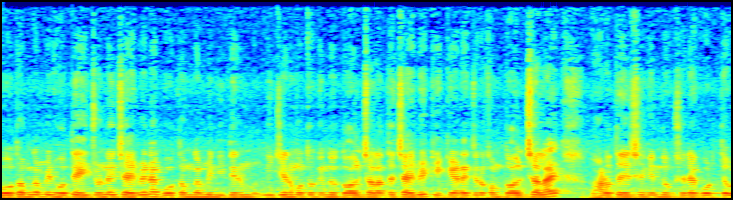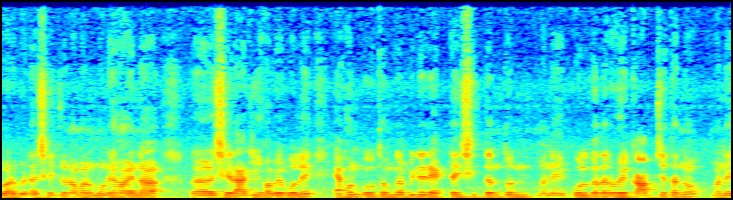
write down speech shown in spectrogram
গৌতম গম্ভীর হতে এই জন্যই চাইবে না। গৌতম গম্ভীর নিজের নিজের মতো কিন্তু দল চালাতে চাইবে। কে কে আরে যেরকম দল চালায়, ভারতে এসে কিন্তু সেটা করতে পারবে না। সেই জন্য আমার মনে হয় না সে রাজি হবে বলে। এখন গৌতম গম্ভীরের একটাই সিদ্ধান্ত মানে কলকাতার হয়ে কাপ জেতানো মানে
